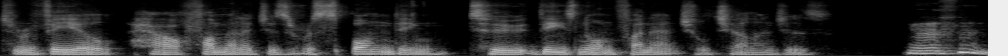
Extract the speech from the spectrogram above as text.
to reveal how fund managers are responding to these non-financial challenges. Mm-hmm.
